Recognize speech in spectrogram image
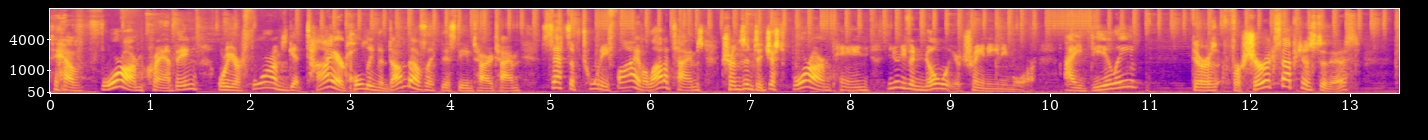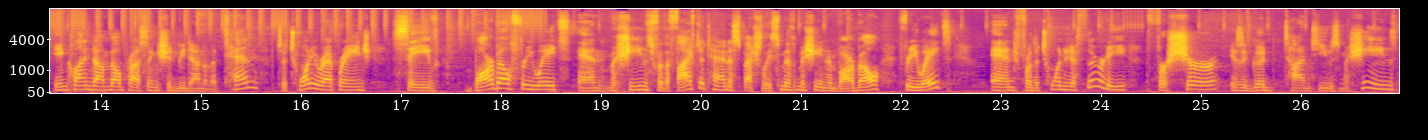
to have forearm cramping or your forearms get tired holding the dumbbells like this the entire time. Sets of 25 a lot of times turns into just forearm pain. You don't even know what you're training anymore. Ideally, there's for sure exceptions to this, incline dumbbell pressing should be done in the 10 to 20 rep range. Save barbell free weights and machines for the 5 to 10, especially Smith machine and barbell free weights. And for the 20 to 30, for sure is a good time to use machines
